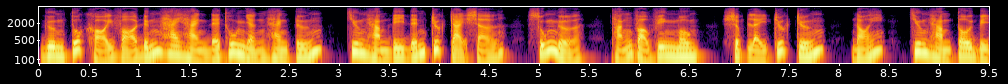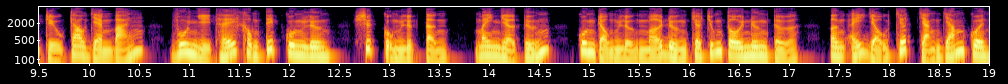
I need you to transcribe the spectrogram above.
gương tuốt khỏi vỏ đứng hai hàng để thu nhận hàng tướng, Chương Hàm đi đến trước trại sở, xuống ngựa, thẳng vào viên môn, sụp lạy trước trướng, nói, Chương Hàm tôi bị triệu cao dèm bán, vua nhị thế không tiếp quân lương, sức cùng lực tận, may nhờ tướng, quân rộng lượng mở đường cho chúng tôi nương tựa, ân ấy dẫu chết chẳng dám quên.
